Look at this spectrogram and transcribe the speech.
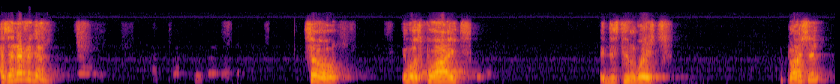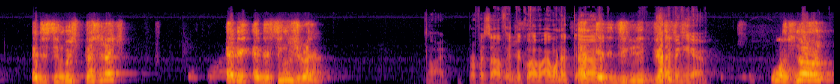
as an African. So he was quite a distinguished person, a distinguished personage, a, distinguished writer. All right. Professor Federico, I, I want to uh, step in here. Was known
